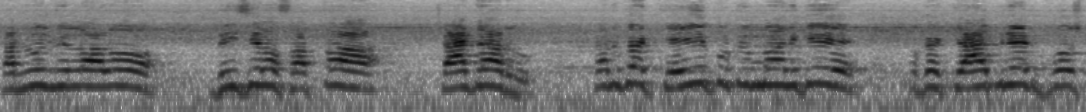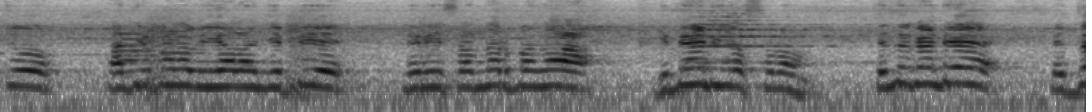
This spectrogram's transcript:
కర్నూలు జిల్లాలో బీసీల సత్తా చాటారు. కనుక కేఈ కుటుంబానికి ఒక క్యాబినెట్ పోస్టు మంత్రి పదవి ఇవ్వాలని చెప్పి మేము ఈ సందర్భంగా డిమాండ్ చేస్తున్నాం. ఎందుకంటే పెద్ద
